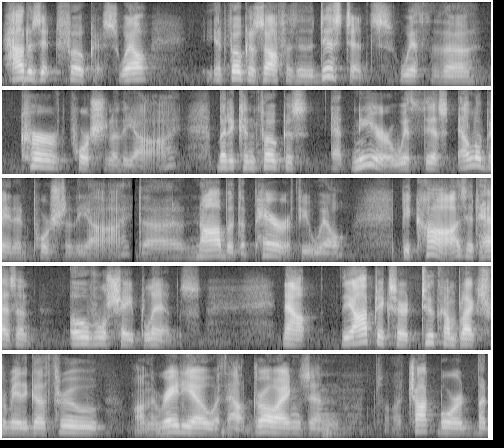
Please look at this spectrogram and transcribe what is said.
How does it focus? Well, it focuses off in the distance with the curved portion of the eye, but it can focus at near with this elevated portion of the eye, the knob of the pear, if you will, because it has an oval shaped lens. Now, the optics are too complex for me to go through on the radio without drawings and a chalkboard, but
